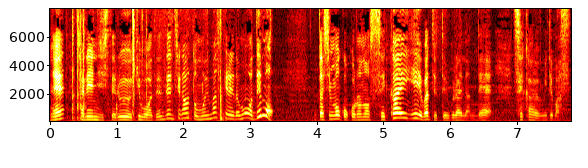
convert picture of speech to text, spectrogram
ね、チャレンジしてる規模は全然違うと思いますけれども、でも、私も心の世界平和って言ってるぐらいなんで、世界を見てます。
